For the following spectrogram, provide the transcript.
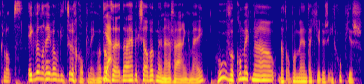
klopt. Ik wil nog even over die terugkoppeling, want dat, Ja. eh, daar heb ik zelf ook mijn ervaringen mee. Hoe voorkom ik nou dat op het moment dat je dus in groepjes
